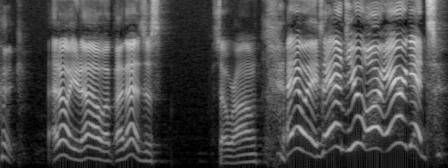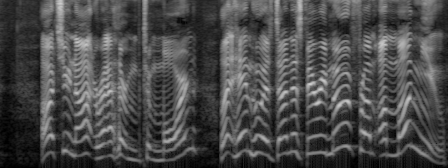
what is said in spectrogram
I know you know, that is just so wrong. Anyways, and you are arrogant. Ought you not rather to mourn? Let him who has done this be removed from among you.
